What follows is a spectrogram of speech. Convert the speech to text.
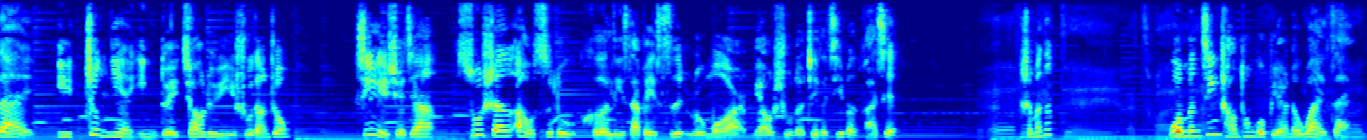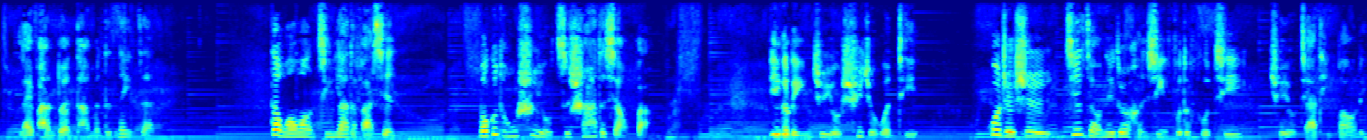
在《以正念应对焦虑》一书当中，心理学家苏珊·奥斯陆和丽萨贝斯·茹莫尔描述了这个基本发现：什么呢？我们经常通过别人的外在来判断他们的内在，但往往惊讶的发现，某个同事有自杀的想法，一个邻居有酗酒问题，或者是街角那对很幸福的夫妻却有家庭暴力。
